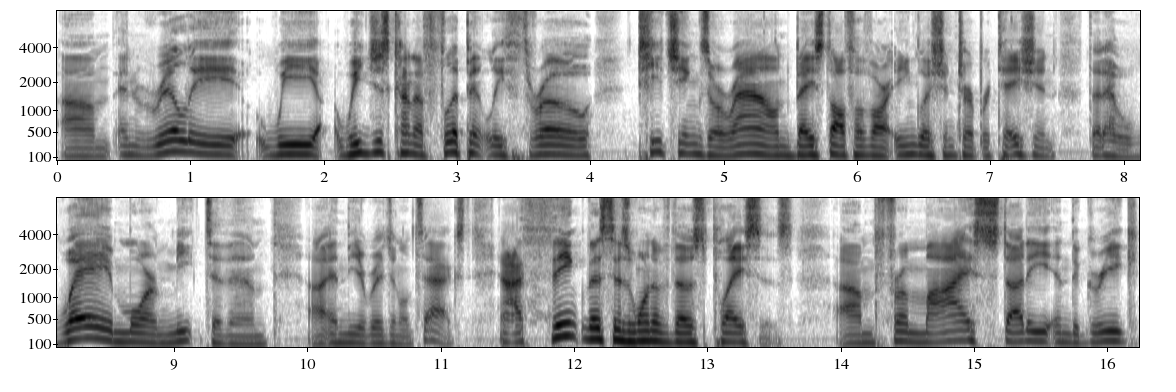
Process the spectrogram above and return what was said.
um, and really we we just kind of flippantly throw teachings around based off of our english interpretation that have way more meat to them uh, in the original text. And i think this is one of those places. Um, from my study in the greek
